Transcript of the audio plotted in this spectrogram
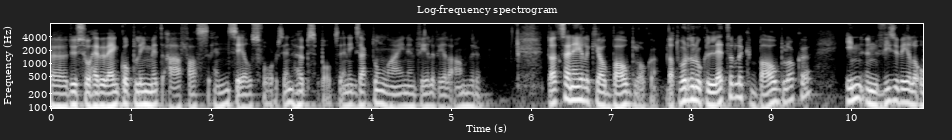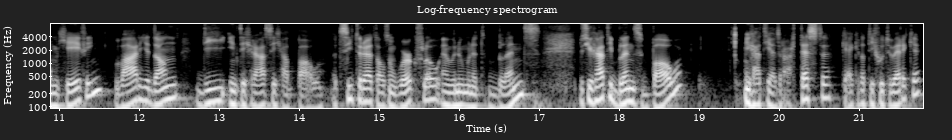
Uh, dus zo hebben wij een koppeling met AFAS en Salesforce en HubSpot en Exact Online en vele, vele andere. Dat zijn eigenlijk jouw bouwblokken. Dat worden ook letterlijk bouwblokken in een visuele omgeving waar je dan die integratie gaat bouwen. Het ziet eruit als een workflow en we noemen het blends. Dus je gaat die blends bouwen. Je gaat die uiteraard testen, kijken dat die goed werken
